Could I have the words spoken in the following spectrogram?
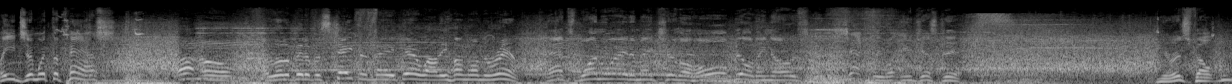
Leads him with the pass. Uh-oh. A little bit of a statement made there while he hung on the rim. That's one way to make sure the whole building knows exactly what you just did. Here is Felton.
